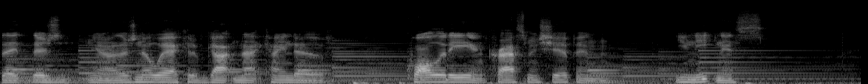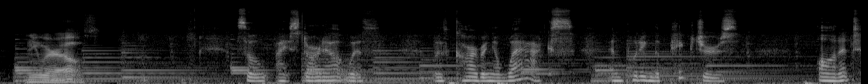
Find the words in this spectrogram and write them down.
that there's you know there's no way I could have gotten that kind of quality and craftsmanship and uniqueness anywhere else. So I start out with with carving a wax and putting the pictures on it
